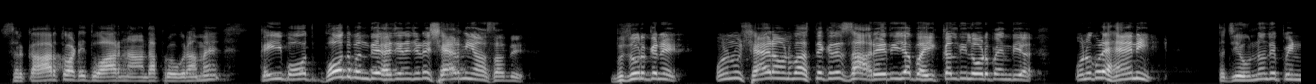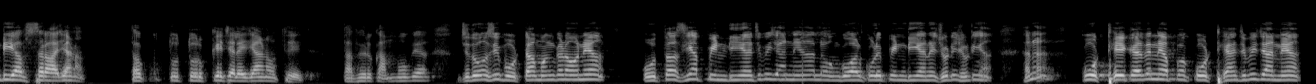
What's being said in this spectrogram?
ਸਰਕਾਰ ਤੁਹਾਡੇ ਦੁਆਰ ਨਾਂ ਦਾ ਪ੍ਰੋਗਰਾਮ ਹੈ। ਕਈ ਬਹੁਤ ਬਹੁਤ ਬੰਦੇ ਹੈ ਜਿਹਨੇ ਜਿਹੜੇ ਸ਼ਹਿਰ ਨਹੀਂ ਆ ਸਕਦੇ। ਬਜ਼ੁਰਗ ਨੇ, ਉਹਨਾਂ ਨੂੰ ਸ਼ਹਿਰ ਆਉਣ ਵਾਸਤੇ ਕਿਸੇ ਸਹਾਰੇ ਦੀ ਜਾਂ ਵਹੀਕਲ ਦੀ ਲੋੜ ਪੈਂਦੀ ਆ। ਉਹਨਾਂ ਕੋਲੇ ਹੈ ਨਹੀਂ। ਤਾਂ ਜੇ ਉਹਨਾਂ ਦੇ ਪਿੰਡ ਹੀ ਅਫਸਰ ਆ ਜਾਣ, ਤਾਂ ਤੁ- ਤੁਰ ਕੇ ਚਲੇ ਜਾਣ ਉੱਥੇ, ਤਾਂ ਫਿਰ ਕੰਮ ਹੋ ਗਿਆ। ਜਦੋਂ ਅਸੀਂ ਵੋਟਾਂ ਮੰਗਣ ਆਉਂਦੇ ਆ ਉਹ ਤਾਂ ਅਸੀਂ ਆਹ ਪਿੰਡੀਆਂ 'ਚ ਵੀ ਜਾਂਦੇ ਆ ਲੌਂਗੋਵਾਲ ਕੋਲੇ ਪਿੰਡੀਆਂ ਨੇ ਛੋਟੀ ਛੋਟੀਆਂ ਹੈਨਾ? ਕੋਠੇ ਕਹਿ ਦਿੰਦੇ ਆਪਾਂ, ਕੋਠਿਆਂ 'ਚ ਵੀ ਜਾਂਦੇ ਆ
